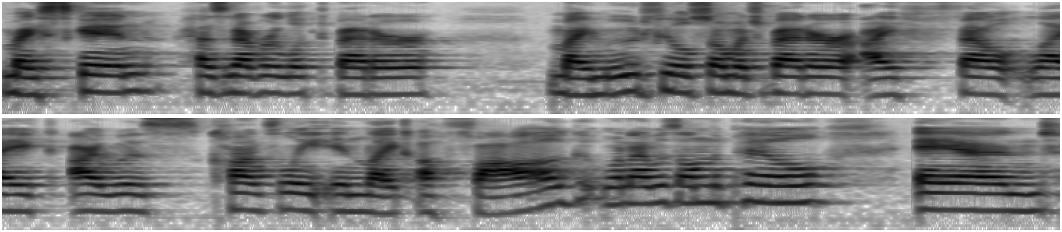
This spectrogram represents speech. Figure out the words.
My skin has never looked better my mood feels so much better. I felt like I was constantly in like a fog when I was on the pill and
